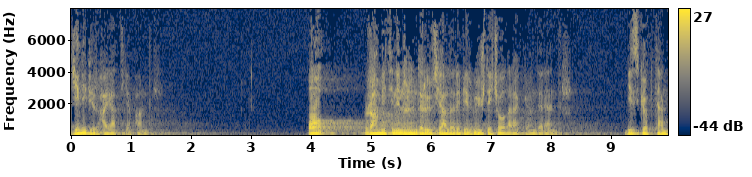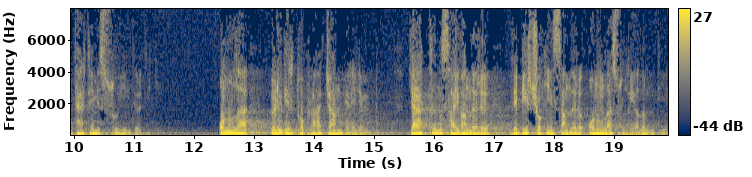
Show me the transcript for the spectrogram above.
yeni bir hayat yapandır. O rahmetinin önünde rüzgarları bir müjdeci olarak gönderendir. Biz gökten tertemiz su indirdik. Onunla ölü bir toprağa can verelim, yarattığımız hayvanları ve birçok insanları onunla sulayalım diye.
